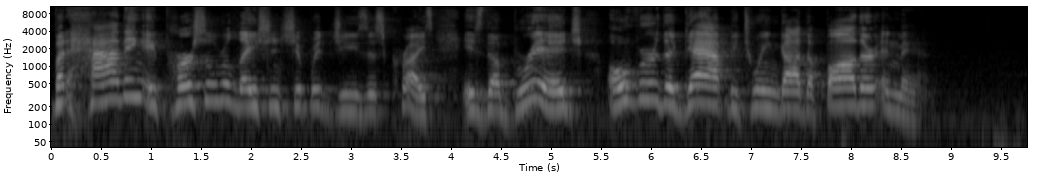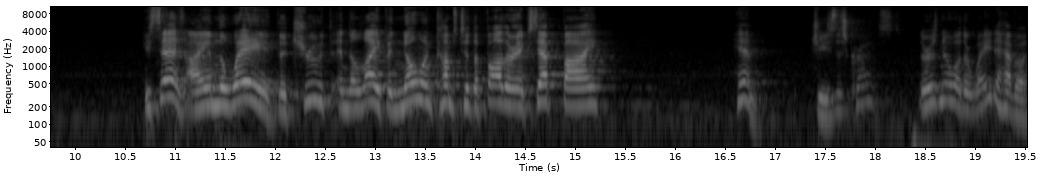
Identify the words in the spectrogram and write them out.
But having a personal relationship with Jesus Christ is the bridge over the gap between God the Father and man. He says, I am the way, the truth, and the life, and no one comes to the Father except by Him, Jesus Christ. There is no other way to have a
